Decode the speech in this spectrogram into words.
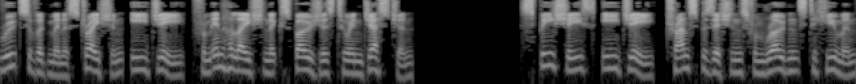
routes of administration, e.g., from inhalation exposures to ingestion Species, e.g., transpositions from rodents to human,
